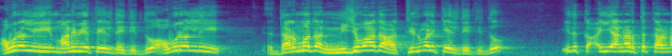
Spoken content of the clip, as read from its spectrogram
ಅವರಲ್ಲಿ ಮಾನವೀಯತೆ ಇಲ್ಲದೆ ಇದ್ದಿದ್ದು ಅವರಲ್ಲಿ ಧರ್ಮದ ನಿಜವಾದ ತಿಳುವಳಿಕೆ ಇಲ್ಲದೆ ಇದ್ದಿದ್ದು ಇದಕ್ಕೆ ಈ ಅನರ್ಥ ಕಾರಣ.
